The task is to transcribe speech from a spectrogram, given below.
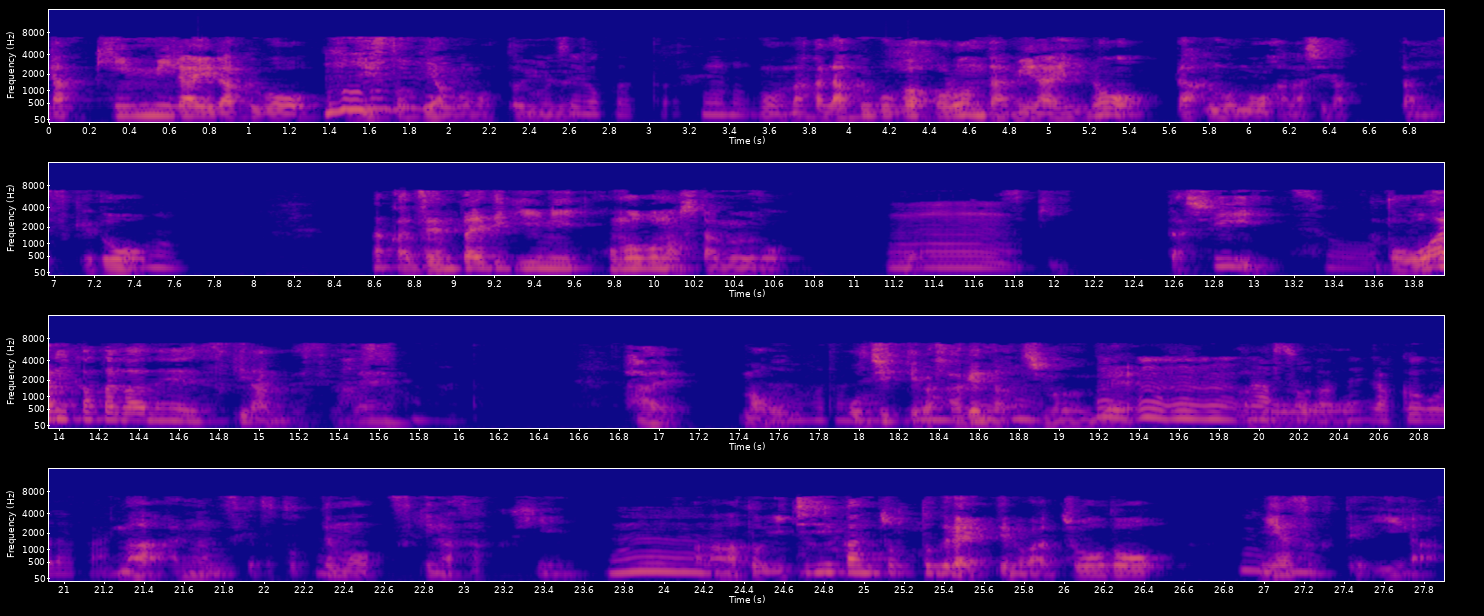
か近未来落語ディストピアものという、面白かった。うん。もうなんか落語が滅んだ未来の落語のお話だったんですけど、うんなんか全体的にほのぼのしたムードうん好。きだし、そう。あと終わり方がね、好きなんですよね。はい。まあ、なるほどねオチっていうか下げになってしまうんでそうだね。落語だからね。まああれなんですけど、とっても好きな作品。あと1時間ちょっとぐらいっていうのがちょうどうん見やすくていいな。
